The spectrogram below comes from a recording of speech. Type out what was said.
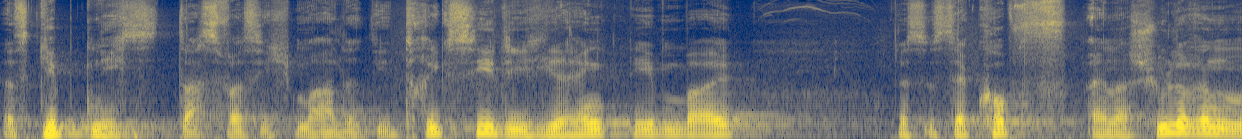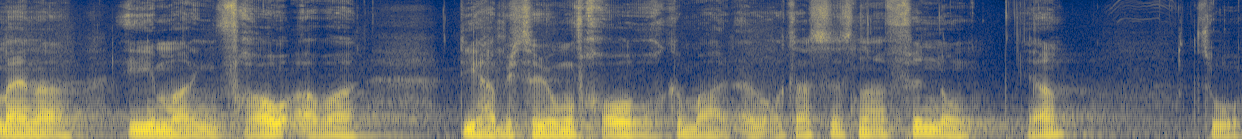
Es gibt nichts, das, was ich male. Die Trixie, die hier hängt nebenbei, das ist der Kopf einer Schülerin meiner ehemaligen Frau, aber die habe ich der jungen Frau hochgemalt. Also auch das ist eine Erfindung. Ja? So.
